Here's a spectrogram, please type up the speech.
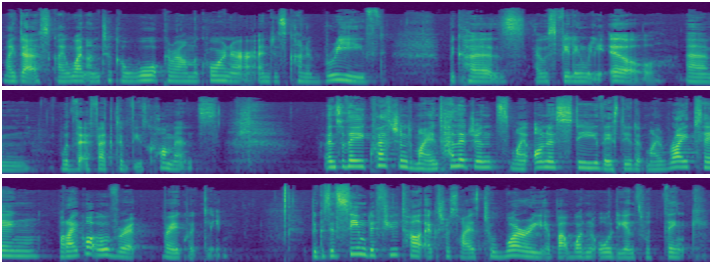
my desk, I went and took a walk around the corner and just kind of breathed because I was feeling really ill um, with the effect of these comments. And so they questioned my intelligence, my honesty, they stared at my writing, but I got over it very quickly because it seemed a futile exercise to worry about what an audience would think.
